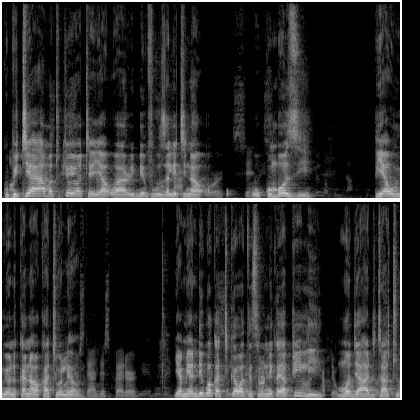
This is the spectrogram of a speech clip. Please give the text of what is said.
Kupitia haya matukio yote ya uharibifu, uzaliti na ukombozi pia umeonekana wakati wa leo. Yameandikwa katika Wathesalonika ya pili moja hadi tatu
